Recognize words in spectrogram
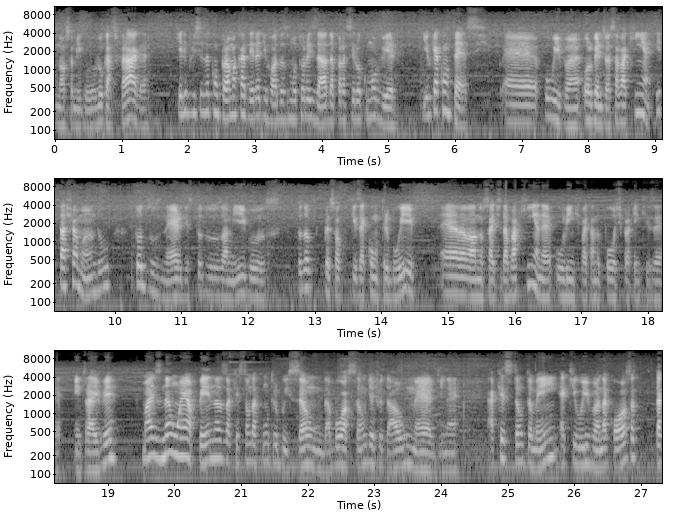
o nosso amigo Lucas Fraga, que ele precisa comprar uma cadeira de rodas motorizada para se locomover. E o que acontece? É, o Ivan organizou essa vaquinha e está chamando todos os nerds, todos os amigos, todo o pessoal que quiser contribuir é, lá no site da vaquinha, né? O link vai estar no post para quem quiser entrar e ver. Mas não é apenas a questão da contribuição, da boa ação de ajudar um nerd, né? A questão também é que o Ivan da Costa está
